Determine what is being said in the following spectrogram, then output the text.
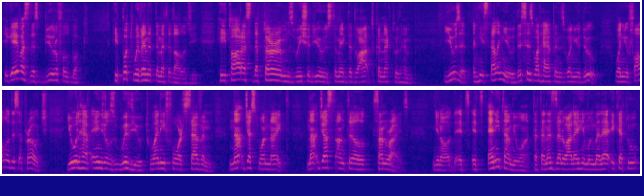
He gave us this beautiful book. He put within it the methodology. He taught us the terms we should use to make the dua to connect with Him. Use it. And He's telling you this is what happens when you do. When you follow this approach, you will have angels with you 24 7, not just one night, not just until sunrise. You know, it's, it's anytime you want. تتنزل عليهم الملائكة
